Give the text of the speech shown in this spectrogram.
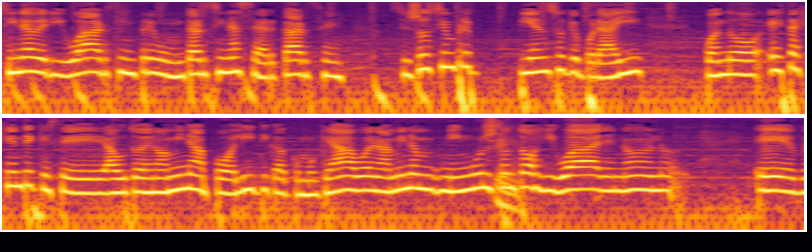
sin averiguar, sin preguntar, sin acercarse. O sea, yo siempre pienso que por ahí cuando esta gente que se autodenomina política, como que, ah, bueno, a mí no, ninguno, Sí. son todos iguales, no, no. Eh,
